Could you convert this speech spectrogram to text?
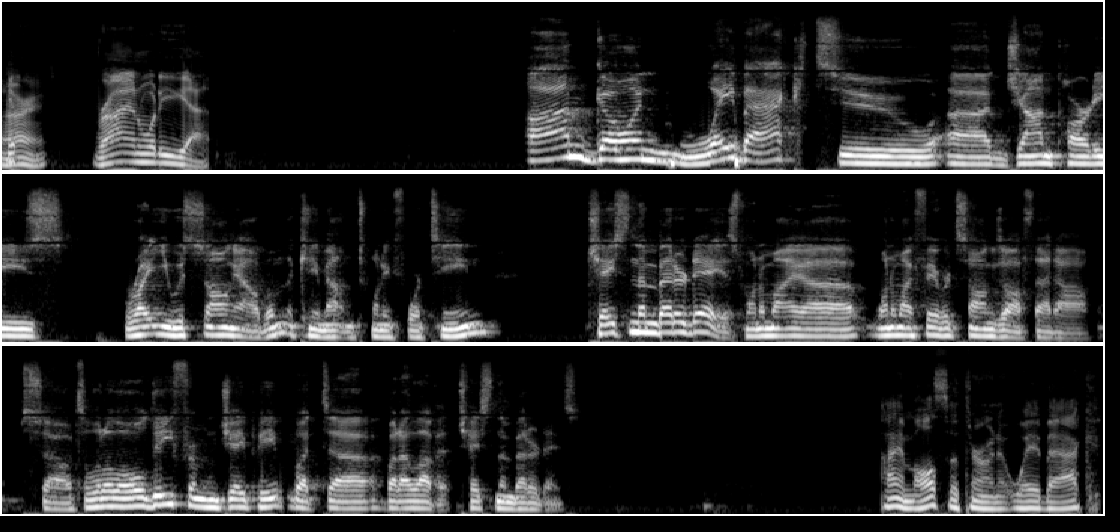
All right. Ryan, what do you got? I'm going way back to uh, Jon Pardi's "Write You a Song" album that came out in 2014. "Chasing Them Better Days," one of my uh, one of my favorite songs off that album. So it's a little oldie from JP, but uh, but I love it. "Chasing Them Better Days." I am also throwing it way back.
